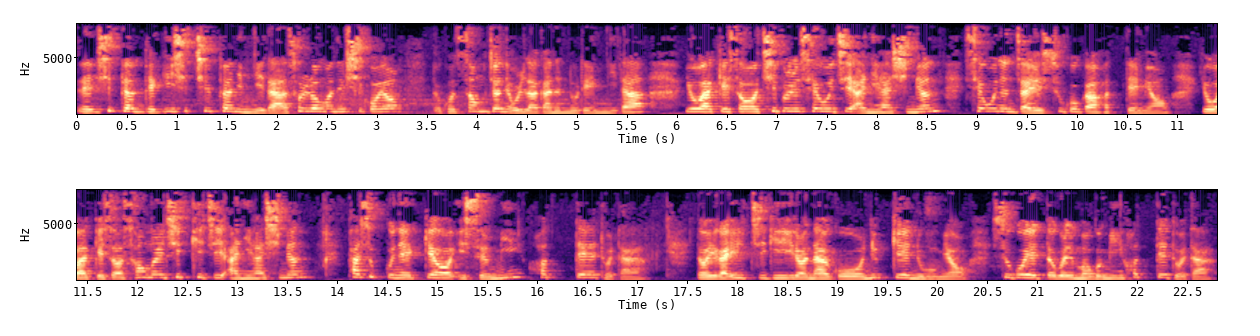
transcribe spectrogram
네, 시편 127편입니다. 솔로몬의 시고요. 또곧 성전에 올라가는 노래입니다. 여호와께서 집을 세우지 아니하시면 세우는 자의 수고가 헛되며 여호와께서 성을 지키지 아니하시면 파수꾼의 깨어 있음이 헛되도다. 너희가 일찍이 일어나고 늦게 누우며 수고의 떡을 먹음이 헛되도다.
